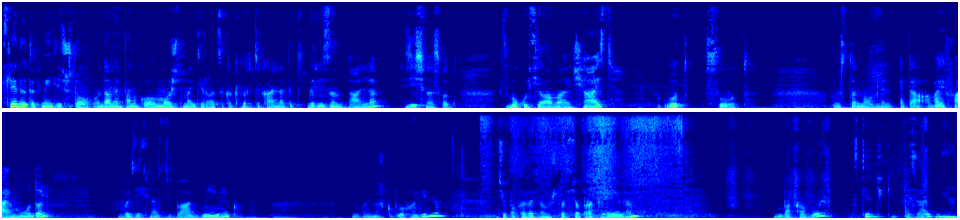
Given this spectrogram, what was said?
Следует отметить, что данный фанкол может монтироваться как вертикально, так и горизонтально. Здесь у нас вот сбоку силовая часть, вот слот установлен. Это Wi-Fi модуль. Вот здесь у нас теплообменник. Его немножко плохо видно. Хочу показать вам, что все проклеено. Боковые стеночки и задние.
